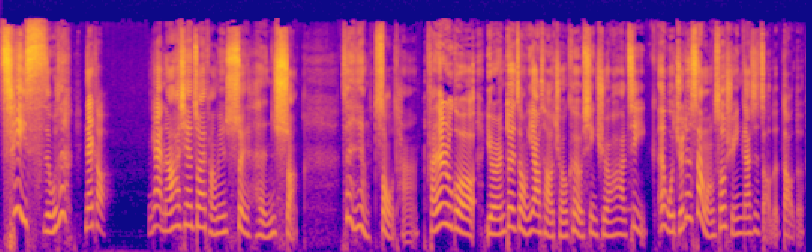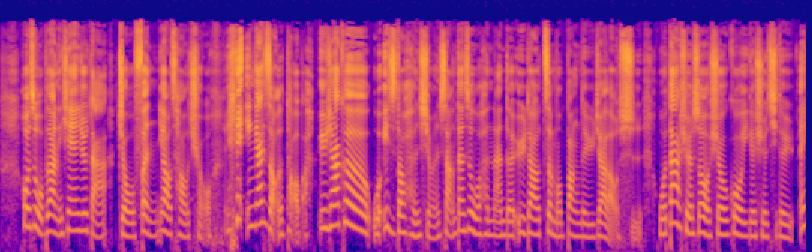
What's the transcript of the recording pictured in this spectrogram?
气死！我是 Nico。你看，然后他现在坐在旁边睡得很爽，真的很想揍他。反正如果有人对这种药草球课有兴趣的话，自己哎，我觉得上网搜寻应该是找得到的，或者是我不知道，你现在就打九份药草球，应该找得到吧。瑜伽课我一直都很喜欢上，但是我很难得遇到这么棒的瑜伽老师。我大学的时候修过一个学期的，哎，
